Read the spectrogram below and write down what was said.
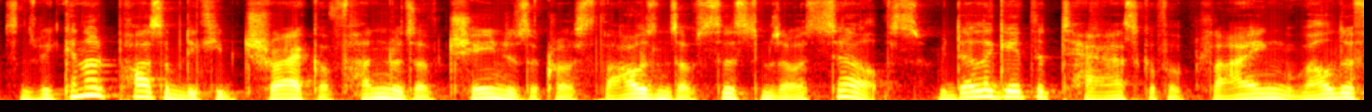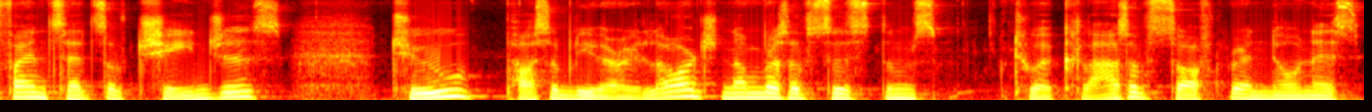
Since we cannot possibly keep track of hundreds of changes across thousands of systems ourselves, we delegate the task of applying well-defined sets of changes to possibly very large numbers of systems to a class of software known as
